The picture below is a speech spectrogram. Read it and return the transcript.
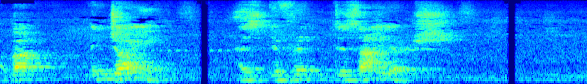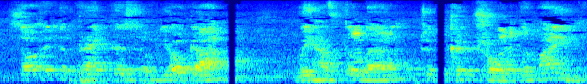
about enjoying, has different desires. So in the practice of yoga, we have to learn to control the mind.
